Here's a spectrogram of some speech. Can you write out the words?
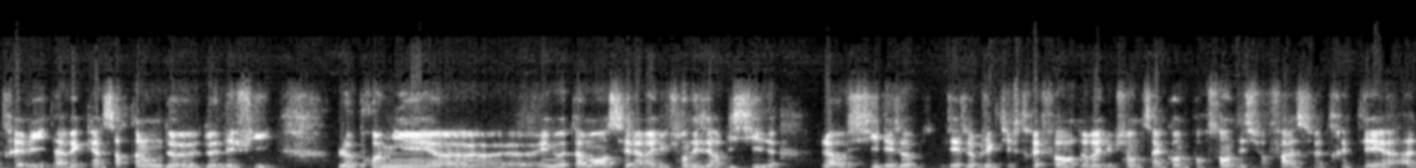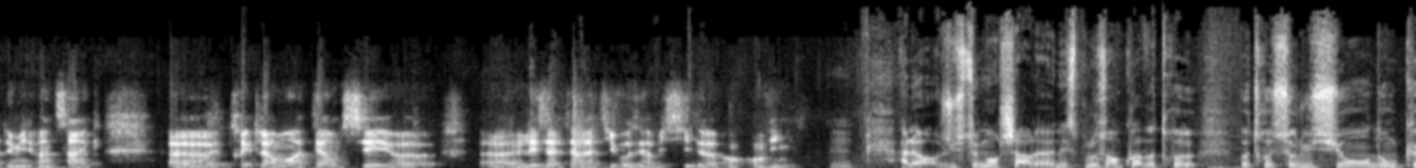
très vite avec un certain nombre de défis. Le premier, et notamment, c'est la réduction des herbicides là aussi des, objectifs très forts de réduction de 50% des surfaces traitées à, 2025. Euh, très clairement, à terme, c'est euh, euh, les alternatives aux herbicides en, vigne. Hmm. Alors justement, Charles Nespoulos, en quoi votre, solution, donc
